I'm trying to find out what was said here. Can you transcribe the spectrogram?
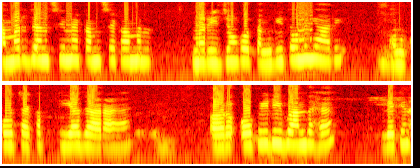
इमरजेंसी में कम से कम मरीजों को तंगी तो नहीं आ रही? उनको चेकअप किया जा रहा है। हम्म, और ओपीडी बंद है लेकिन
